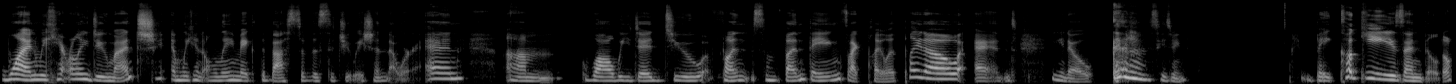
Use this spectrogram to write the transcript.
one, we can't really do much and we can only make the best of the situation that we're in. Um while we did do fun some fun things like play with Play-Doh and, you know, excuse me, bake cookies and build a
